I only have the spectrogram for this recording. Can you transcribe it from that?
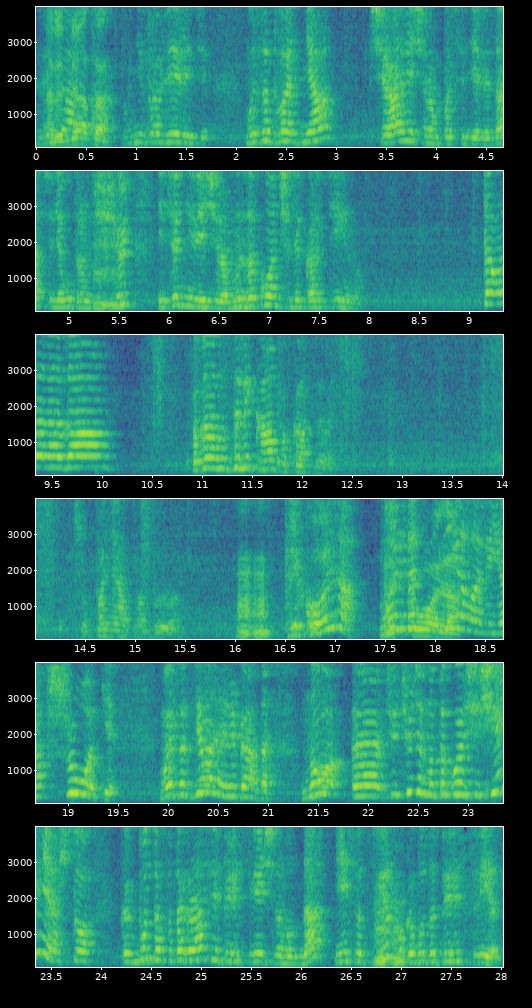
Ребята. вы не поверите, мы за два дня, вчера вечером посидели, да, сегодня утром чуть-чуть, и сегодня вечером мы закончили картину. Та-да-да-да! Только надо сдалека показывать. Чтобы понятно было. Ага. Прикольно? Мы Прикольно. это сделали, я в шоке. Мы это сделали, ребята, но э, чуть-чуть оно такое ощущение, что как будто фотография пересвечена, вот, да? Есть вот сверху как будто пересвет.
